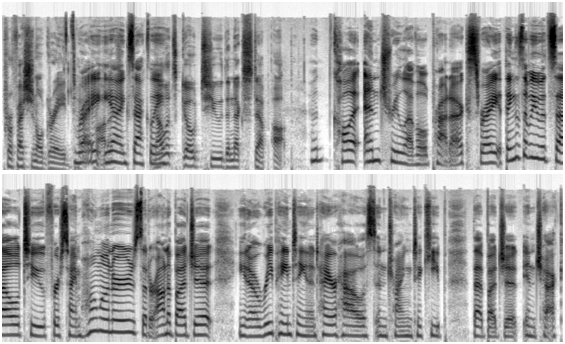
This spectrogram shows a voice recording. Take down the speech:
professional grade Right, products. yeah, exactly. Now let's go to the next step up. I would call it entry level products, right? Things that we would sell to first time homeowners that are on a budget, you know, repainting an entire house and trying to keep that budget in check.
